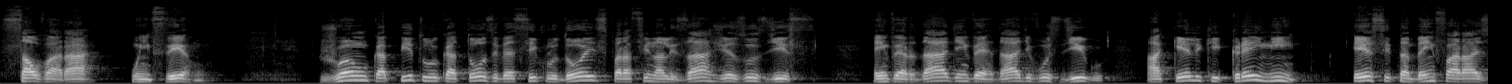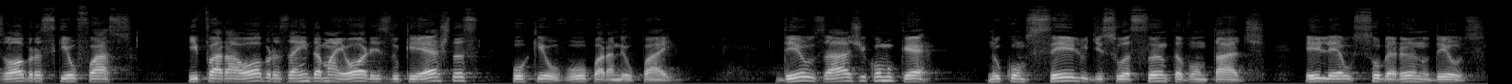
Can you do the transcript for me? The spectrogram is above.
salvará o enfermo. João capítulo 14, versículo 2, para finalizar, Jesus diz: Em verdade, em verdade vos digo, aquele que crê em mim, esse também fará as obras que eu faço, e fará obras ainda maiores do que estas, porque eu vou para meu Pai. Deus age como quer no conselho de sua santa vontade. Ele é o soberano Deus.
